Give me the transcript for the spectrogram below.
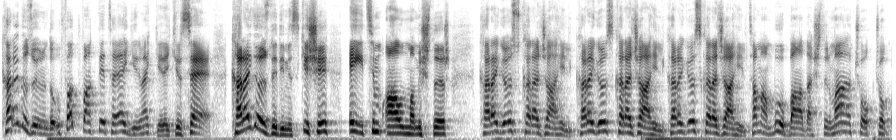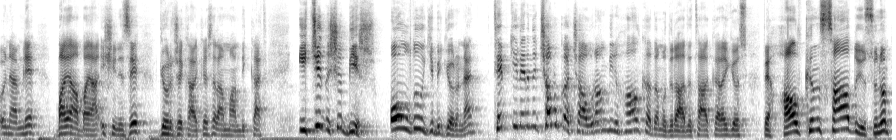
Karagöz oyununda ufak ufak detaya girmek gerekirse Karagöz dediğimiz kişi eğitim almamıştır. Karagöz kara cahil, Karagöz kara cahil, Karagöz kara cahil. Tamam bu bağdaştırma çok çok önemli. Baya baya işinizi görecek arkadaşlar aman dikkat. İçi dışı bir olduğu gibi görünen, tepkilerini çabuk açığa vuran bir halk adamıdır adeta Karagöz ve halkın sağduyusunu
